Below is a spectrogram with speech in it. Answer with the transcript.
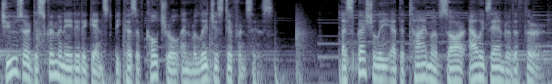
Jews are discriminated against because of cultural and religious differences. Especially at the time of Tsar Alexander III.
